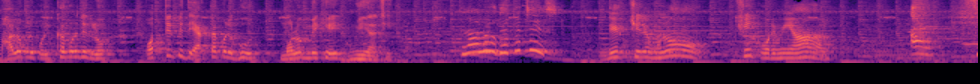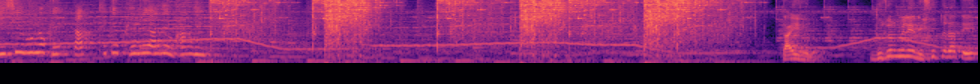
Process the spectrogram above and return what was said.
ভালো করে পরীক্ষা করে দেখল প্রত্যেকটিতে একটা করে ভূত মলম মেখে ঘুমিয়ে আছে। লালু দেখেছিস? দেখছি রে হলো কি করবি আর? আয় শিশিগুলোকে তাক থেকে ফেলে আগে ভাঙি। তাই হলো। দুজন মিলে নিশুদ্ধ রাতে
